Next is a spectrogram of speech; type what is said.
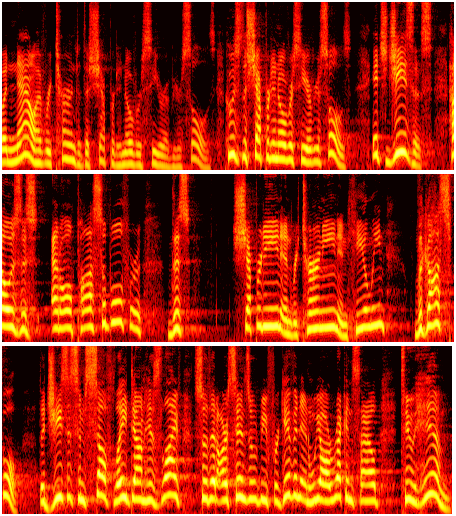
but now have returned to the shepherd and overseer of your souls. Who's the shepherd and overseer of your souls? It's Jesus. How is this at all possible for this shepherding and returning and healing? The gospel. That Jesus himself laid down his life so that our sins would be forgiven and we are reconciled to him.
